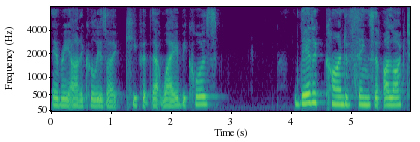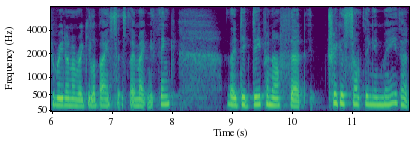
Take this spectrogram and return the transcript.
Every article is i keep it that way because they're the kind of things that i like to read on a regular basis. They make me think. They dig deep enough that it triggers something in me that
